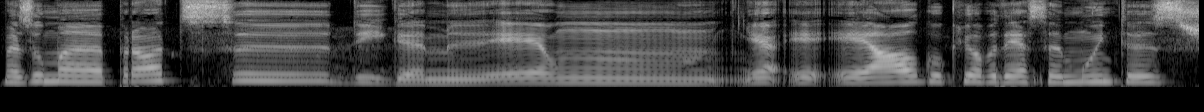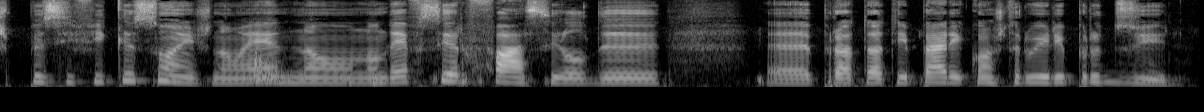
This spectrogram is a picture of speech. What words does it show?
Mas uma prótese, diga-me, é, um, é, é, é, algo que obedece a muitas especificações, não é? Não, não deve ser fácil de uh, prototipar e construir e produzir.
